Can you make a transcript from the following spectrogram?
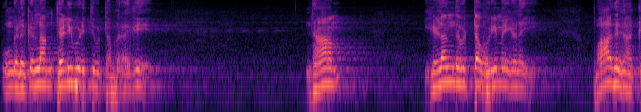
உங்களுக்கெல்லாம் தெளிவுபடுத்தி விட்ட பிறகு நாம் இழந்துவிட்ட உரிமைகளை பாதுகாக்க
